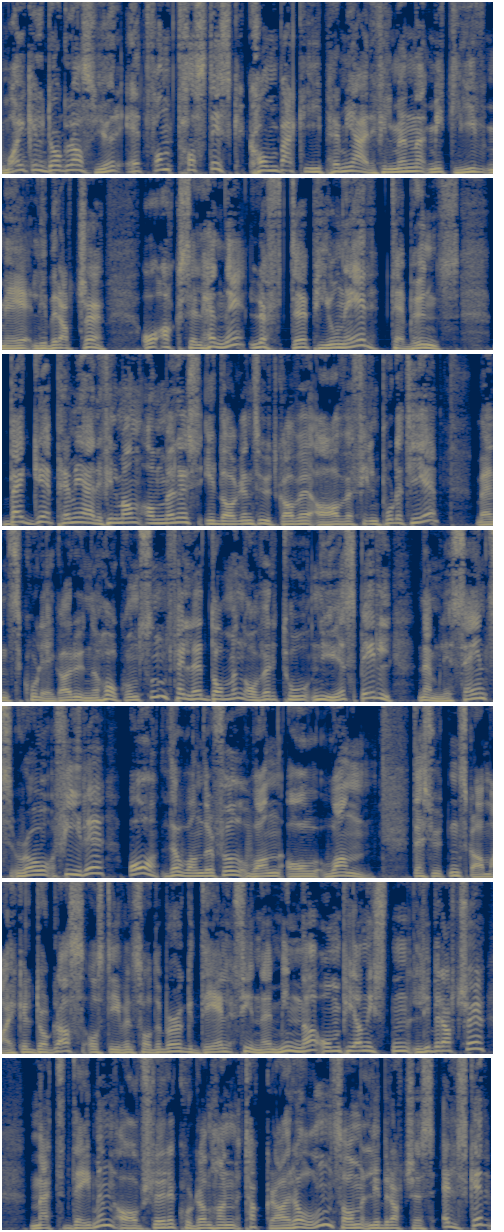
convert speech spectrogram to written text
Michael Douglas gjør et fantastisk comeback i premierefilmen Mitt liv med Liberace, og Aksel Hennie løfter Pioner til bunns. Begge premierefilmene anmeldes i dagens utgave av Filmpolitiet, mens kollega Rune Haakonsen feller dommen over to nye spill, nemlig Saints Row 4 og The Wonderful 101. Dessuten skal Michael Douglas og Steven Soderberg dele sine minner om pianisten Liberace. Matt Damon avslører hvordan han takla rollen som Liberaces elsker.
